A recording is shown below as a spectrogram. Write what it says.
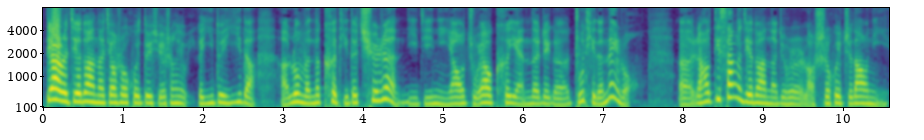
第二个阶段呢，教授会对学生有一个一对一的啊论文的课题的确认，以及你要主要科研的这个主体的内容。呃，然后第三个阶段呢，就是老师会指导你，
